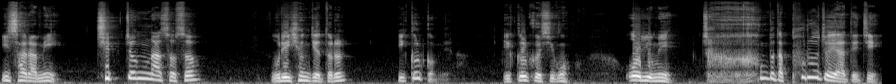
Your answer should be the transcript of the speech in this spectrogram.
이 사람이 직접 나서서 우리 형제들을 이끌 겁니다. 이끌 것이고 어려움이 전부 다 풀어져야 되지.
